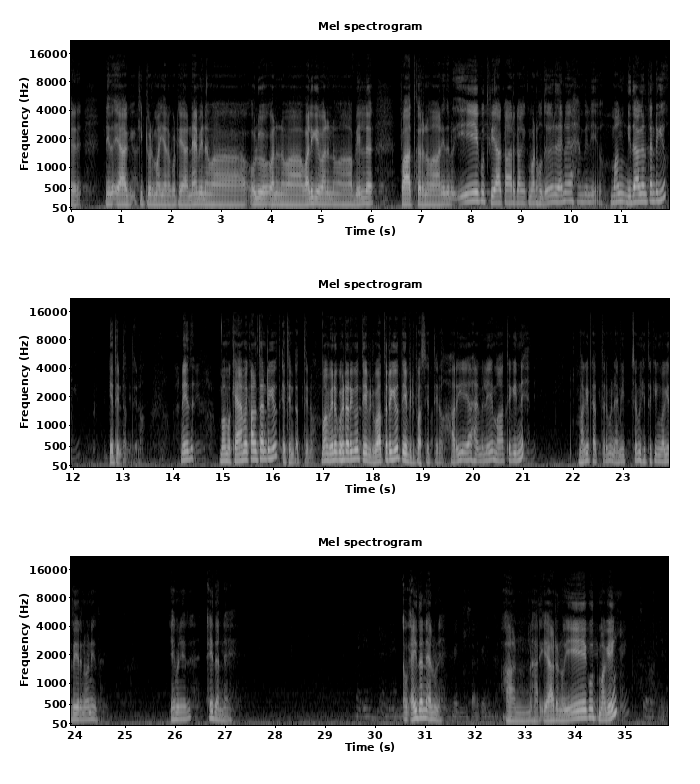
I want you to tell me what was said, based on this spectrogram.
නද? එයා කිට්ටුවට මයි යනකොට එයා නෑමෙනවා ඔළුව වනනවා වලිග වනනවා බෙල්ල පාත් කරනවා නදනු ඒකුත් ක්‍රියාකාරකක මට හොඳර දැනව හැම්බෙලේ මං නිදාගන තැන්ට ගියෝ එතෙන්ටත්වෙනවා නේද? ම කෑම කනතැට ගයොත් එතෙන්ටත්වෙනවා ම වෙන කොහටරගයොත් ඒ පිට වත්තර ගයොත් ඒ පිට පස්සෙත්වෙනවා හරි එය හැමලේ මාතකින්නේ මගේ පැත්තරම නැමිච්චම හිතකින් වගේ තේරෙනවා නේද? එම නේද? ඇයි දන්න ඇයි ඇයි දන්න ඇලුනේ? අන්න හරි. එයාට නොඒකුත් මගෙන්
